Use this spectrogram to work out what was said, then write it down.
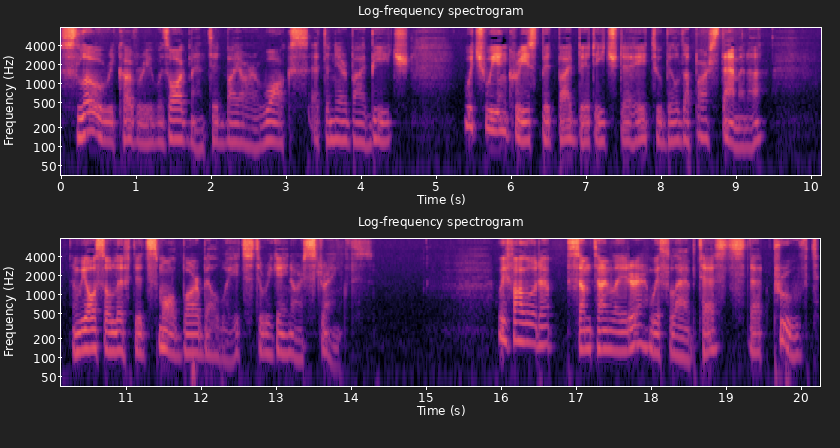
slow recovery was augmented by our walks at the nearby beach, which we increased bit by bit each day to build up our stamina, and we also lifted small barbell weights to regain our strengths. We followed up sometime later with lab tests that proved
